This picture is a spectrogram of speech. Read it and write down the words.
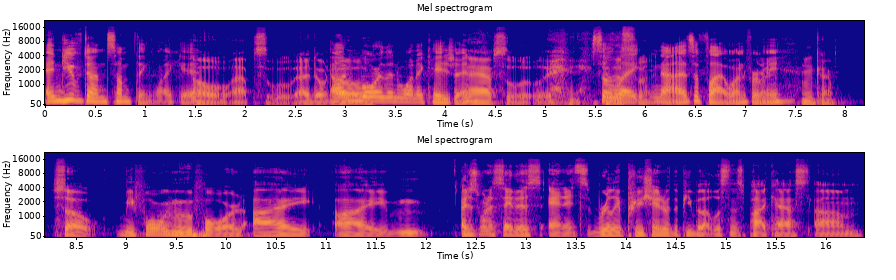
And you've done something like it Oh, absolutely. I don't know. on more than one occasion. Absolutely. So like, nah, it's a flat one for me. Okay. So before we move forward, I I I just want to say this, and it's really appreciated of the people that listen to this podcast. Um,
